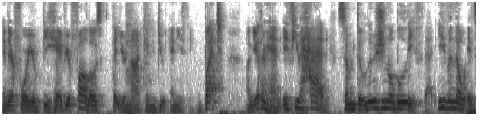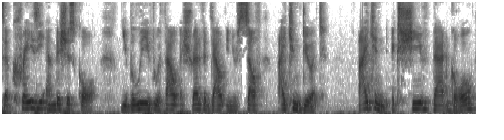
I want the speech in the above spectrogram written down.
and therefore your behavior follows that you're not going to do anything. But on the other hand, if you had some delusional belief that even though it's a crazy ambitious goal, you believed without a shred of a doubt in yourself, I can do it. I can achieve that goal.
